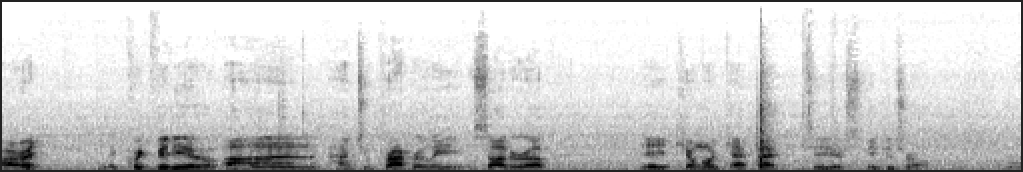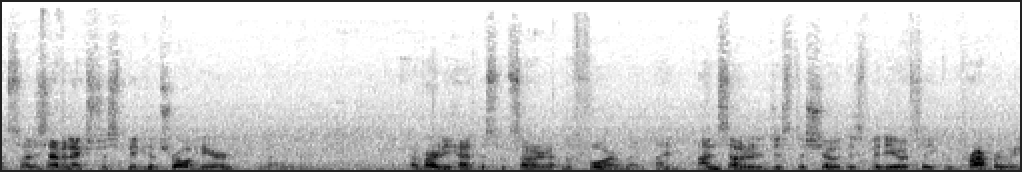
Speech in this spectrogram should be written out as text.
Alright, a quick video on how to properly solder up a kill mode cap pack to your speed control. Uh, so I just have an extra speed control here. Uh, I've already had this one soldered up before, but I unsoldered it just to show this video so you can properly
